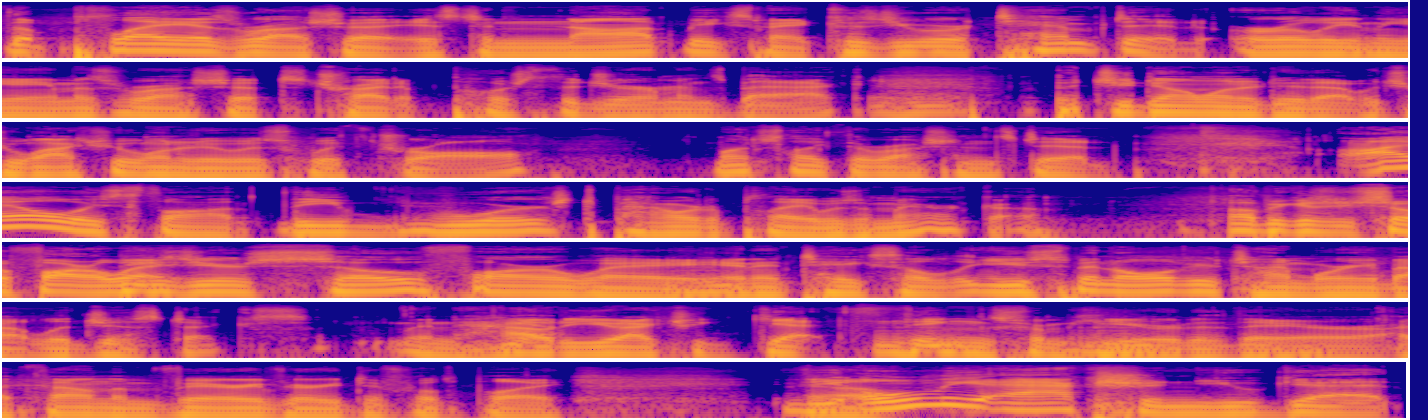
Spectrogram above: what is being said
the play as Russia is to not be expanded because you were tempted early in the game as Russia to try to push the Germans back, mm-hmm. but you don't want to do that. What you actually want to do is withdraw, much like the Russians did. I always thought the worst power to play was America. Oh, because you're so far away. Because you're so far away, mm-hmm. and it takes a. You spend all of your time worrying about logistics and how Yeah. do you actually get mm-hmm. things from mm-hmm. here to there. I found them very, very difficult to play. The only action you get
